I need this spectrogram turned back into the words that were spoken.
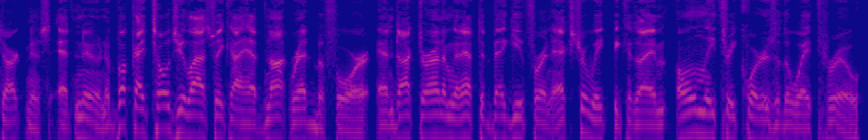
Darkness at Noon, a book I told you last week I have not read before. And Dr. Arnn, I'm going to have to beg you for an extra week because I am only three quarters of the way through.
